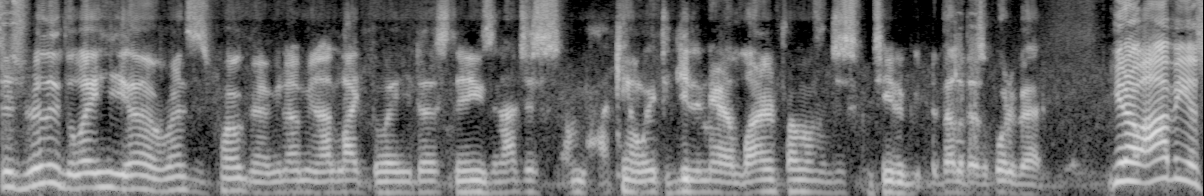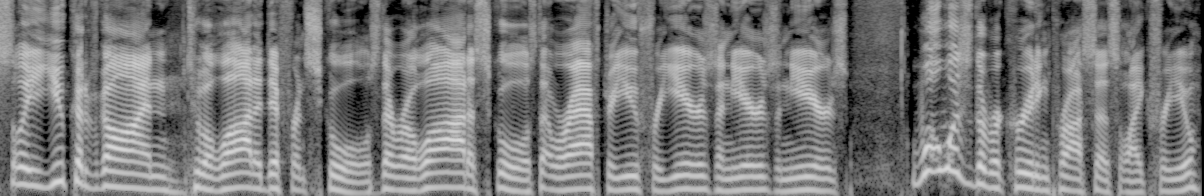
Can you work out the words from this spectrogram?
Just really the way he uh, runs his program. You know, I mean, I like the way he does things, and I just I'm, I can not wait to get in there and learn from him and just continue to develop as a quarterback. You know, obviously, you could have gone to a lot of different schools. There were a lot of schools that were after you for years and years and years. What was the recruiting process like for you?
